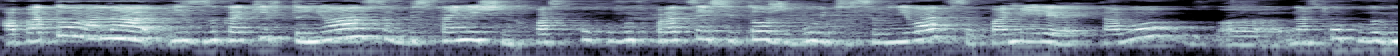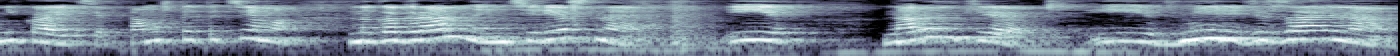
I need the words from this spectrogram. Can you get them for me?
а потом она из-за каких-то нюансов бесконечных, поскольку вы в процессе тоже будете сомневаться по мере того, э, насколько вы вникаете. Потому что эта тема многогранная, интересная, и на рынке и в мире дизайна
